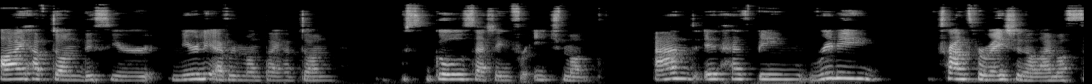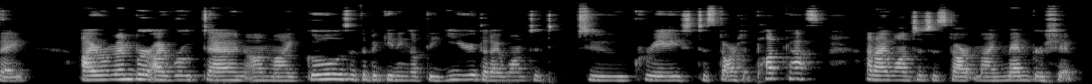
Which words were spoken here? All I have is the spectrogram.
I have done this year, nearly every month I have done goal setting for each month. And it has been really transformational, I must say. I remember I wrote down on my goals at the beginning of the year that I wanted to create, to start a podcast and I wanted to start my membership.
